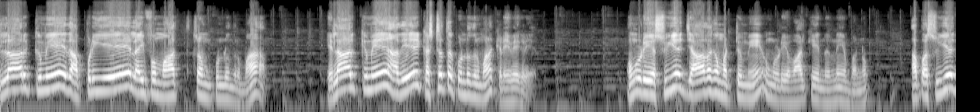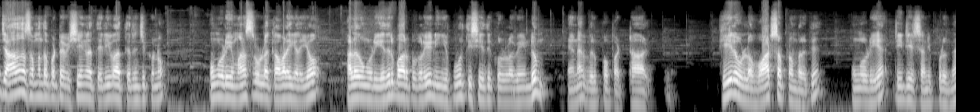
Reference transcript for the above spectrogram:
எல்லாருக்குமே இது அப்படியே லைஃப்பை மாற்றம் கொண்டு வந்துருமா? எல்லாருக்குமே அதே கஷ்டத்தை கொண்டு வந்துருமானா கிடையவே கிடையாது. உங்களுடைய சுய ஜாதகம் மட்டுமே உங்களுடைய வாழ்க்கையை நிர்ணயம் பண்ணும். அப்போ சுய ஜாதகம் சம்மந்தப்பட்ட விஷயங்களை தெளிவாக தெரிஞ்சுக்கணும். உங்களுடைய மனசில் உள்ள கவலைகளையோ அல்லது உங்களுடைய எதிர்பார்ப்புகளையோ நீங்கள் பூர்த்தி செய்து கொள்ள வேண்டும் என விருப்பப்பட்டால். கீழே உள்ள வாட்ஸ்அப் நம்பருக்கு உங்களுடைய டீட்டெயில்ஸ் அனுப்பிவிடுங்க.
